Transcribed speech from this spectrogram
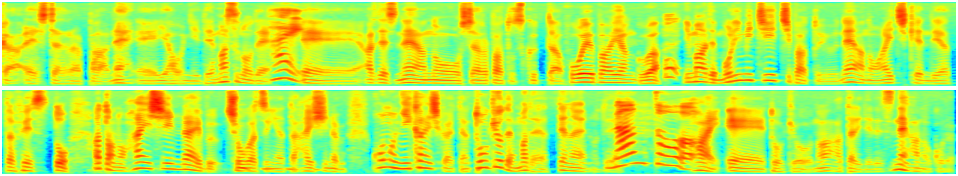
日、えー、スチャラパーね、えー、ヤオンに出ますので、はい。えーあれですね、あのスチャラパーと作ったフォーエバーヤングはお。今まで森道市場というねあの愛知県でやったフェスとあとあの配信ライブ正月にやった配信ライブ、この2回しかやってない東京ではまだやってないので。なんと、はい、えー東京のあたりでですね、あのこれ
